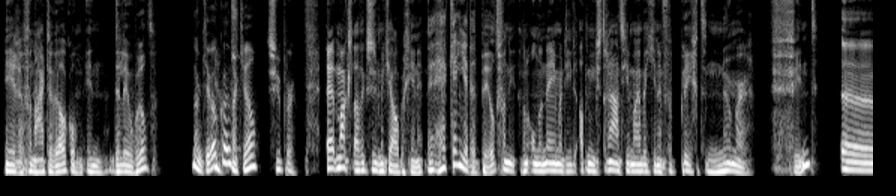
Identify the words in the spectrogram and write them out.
Heren, van harte welkom in De Leeuw Brult. Dankjewel, Koos. Dankjewel. Super. Eh, Max, laat ik eens met jou beginnen. Herken je dat beeld van, die, van een ondernemer die de administratie maar een beetje een verplicht nummer vindt? Uh,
